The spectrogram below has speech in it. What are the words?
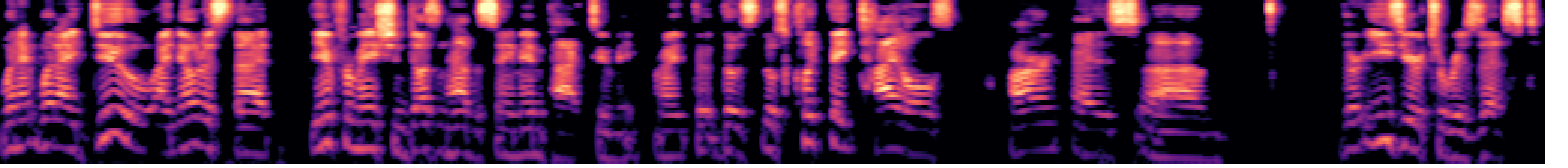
when I, when I do, I notice that the information doesn't have the same impact to me. Right? Th- those those clickbait titles aren't as um, they're easier to resist,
